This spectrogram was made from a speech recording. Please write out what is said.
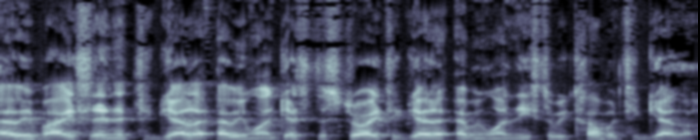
Everybody's in it together. Everyone gets destroyed together. Everyone needs to recover together.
